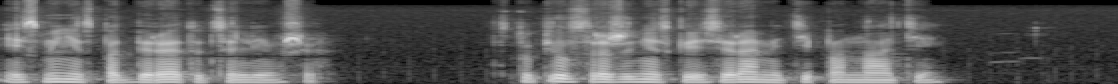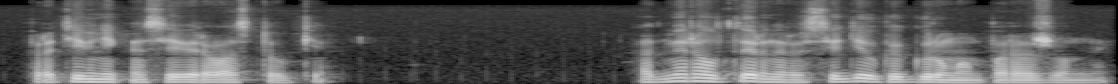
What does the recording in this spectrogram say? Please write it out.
Эсминец подбирает уцелевших. Вступил в сражение с крейсерами типа «Нати». Противник на северо-востоке. Адмирал Тернер сидел как громом пораженный.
